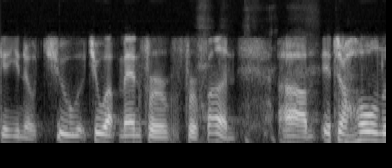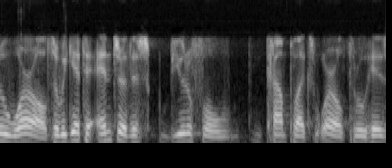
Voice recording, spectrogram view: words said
you know chew chew up men for for fun, um, it's a whole new world. So we get to enter this beautiful, complex world through his.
